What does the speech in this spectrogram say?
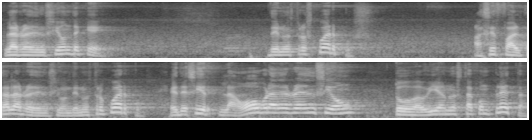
¿La redención de qué? De nuestros cuerpos. Hace falta la redención de nuestro cuerpo. Es decir, la obra de redención todavía no está completa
